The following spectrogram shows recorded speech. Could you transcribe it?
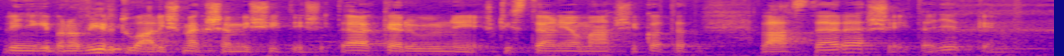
lényegében a virtuális megsemmisítését elkerülni és tisztelni a másikat. Tehát látsz erre esélyt egyébként?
